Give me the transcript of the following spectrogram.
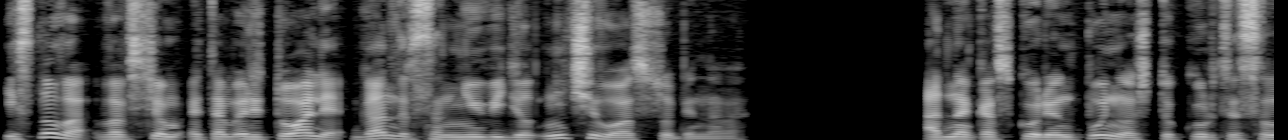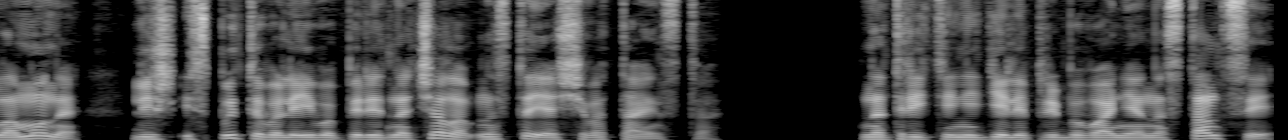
и снова во всем этом ритуале Гандерсон не увидел ничего особенного. Однако вскоре он понял, что курцы Соломона лишь испытывали его перед началом настоящего таинства. На третьей неделе пребывания на станции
